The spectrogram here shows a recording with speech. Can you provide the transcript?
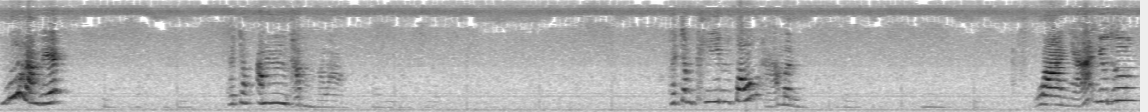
Muốn làm việc phải trong âm thầm mà làm. Phải trong khiêm tốn hạ mình. Hòa nhã yêu thương.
